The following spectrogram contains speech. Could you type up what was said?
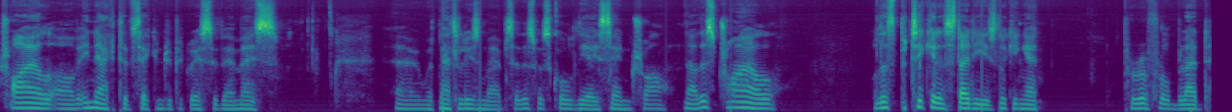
trial of inactive secondary progressive MS uh, with natalizumab. So this was called the ASCEND trial. Now this trial, well, this particular study is looking at peripheral blood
